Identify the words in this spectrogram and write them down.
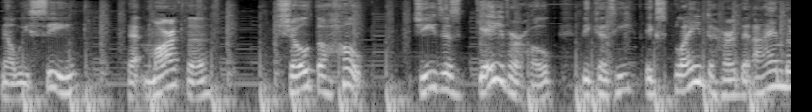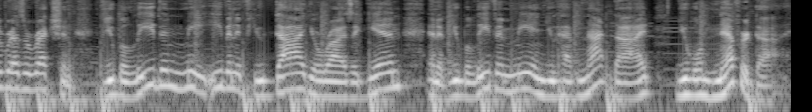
Now we see that Martha showed the hope. Jesus gave her hope because he explained to her that I am the resurrection. If you believe in me, even if you die, you'll rise again. And if you believe in me and you have not died, you will never die.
